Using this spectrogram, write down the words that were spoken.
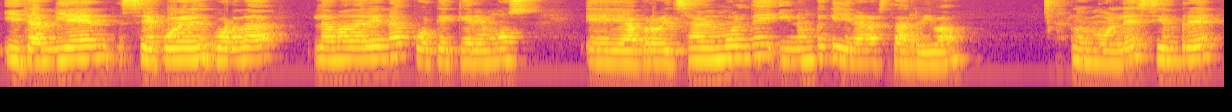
Y también se puede desbordar la magdalena porque queremos eh, aprovechar el molde y nunca hay que llenar hasta arriba. Los moldes siempre,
